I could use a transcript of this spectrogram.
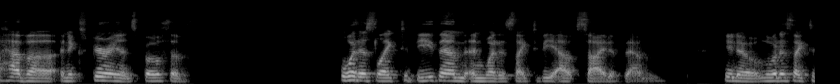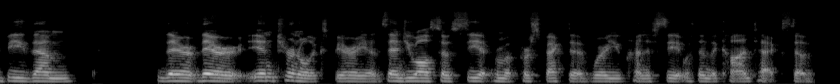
have a an experience both of what it's like to be them and what it's like to be outside of them. You know what it's like to be them their their internal experience and you also see it from a perspective where you kind of see it within the context of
